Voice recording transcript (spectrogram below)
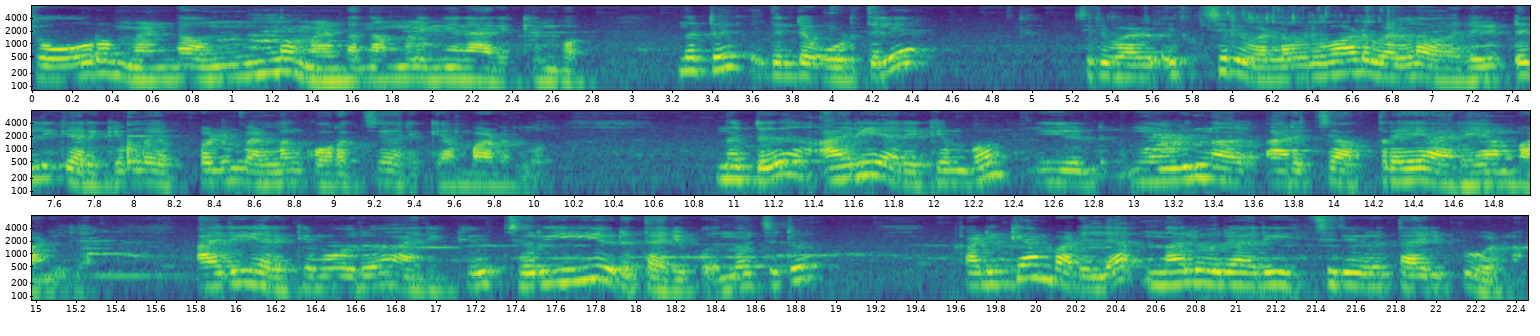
ചോറും വേണ്ട ഒന്നും വേണ്ട നമ്മളിങ്ങനെ അരയ്ക്കുമ്പോൾ. എന്നിട്ട് ഇതിന്റെ കൂട്ടത്തിൽ ഇച്ചിരി വെള്ളം ഇച്ചിരി വെള്ളം ഒരുപാട് വെള്ളമാവരുത് ഇഡ്ഡലിക്ക് അരയ്ക്കുമ്പോൾ എപ്പോഴും വെള്ളം കുറച്ചേ അരയ്ക്കാൻ പാടുള്ളൂ. എന്നിട്ട് അരി അരയ്ക്കുമ്പം ഈ ഉഴുന്ന് അരച്ച അത്രയും അരയാൻ പാടില്ല. അരി അരയ്ക്കുമ്പോൾ ഒരു അരിക്ക് ചെറിയൊരു തരിപ്പ്. എന്ന് വെച്ചിട്ട് കടിക്കാൻ പാടില്ല. എന്നാലും ഒരു അരി ഇച്ചിരി ഒരു തരിപ്പ് വേണം.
